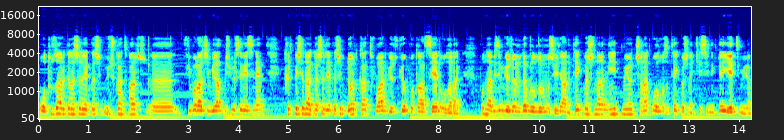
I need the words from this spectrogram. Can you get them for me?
30 arkadaşlar yaklaşık 3 kat var. Ee, Fibonacci 1.61 seviyesine. 45'e de arkadaşlar yaklaşık 4 kat var gözüküyor potansiyel olarak. Bunlar bizim göz önünde bulundurduğumuz şey. Yani tek başına ne yetmiyor? Çanak olması tek başına kesinlikle yetmiyor.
